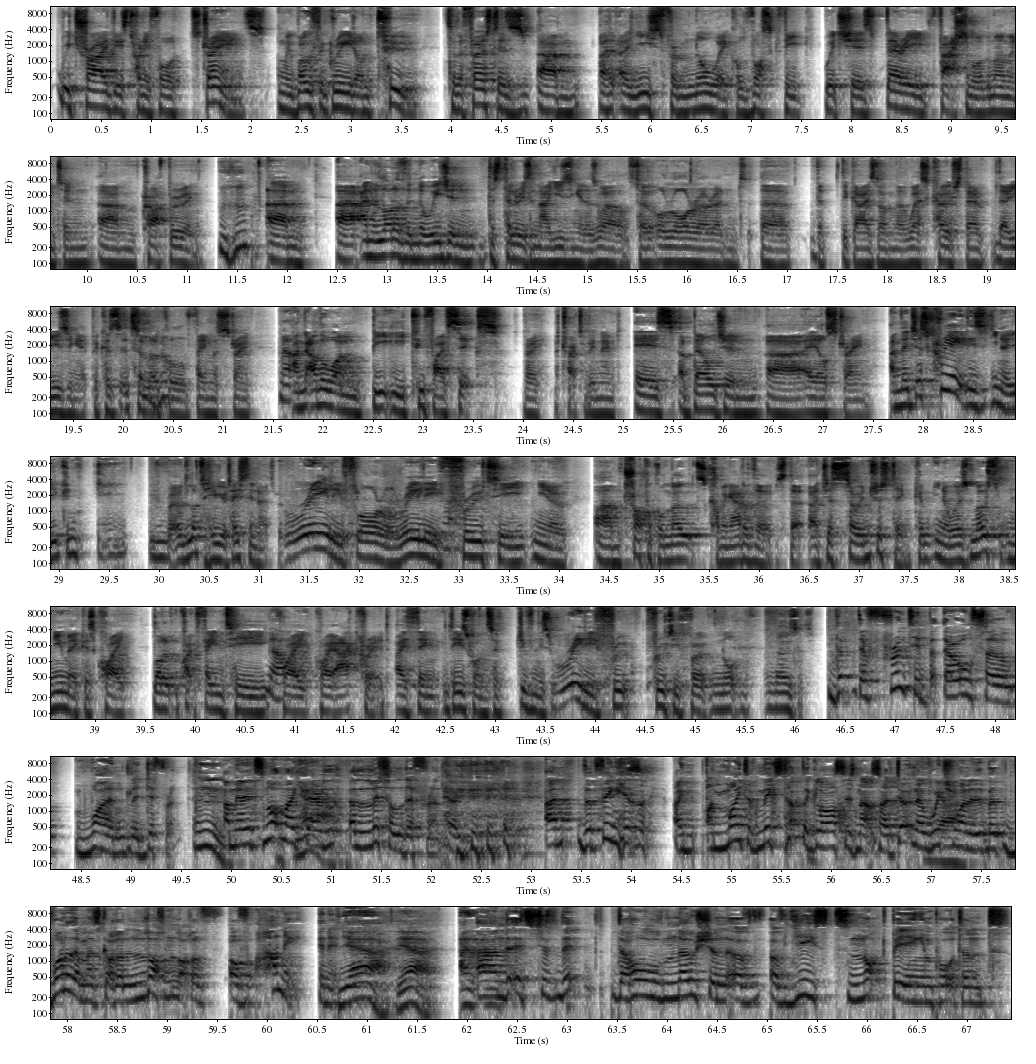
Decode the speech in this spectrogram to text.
we tried these 24 strains and we both agreed on two. So the first is um, a, a yeast from Norway called Voss kveik, which is very fashionable at the moment in um, craft brewing. Um, uh, and a lot of the Norwegian distilleries are now using it as well. So Aurora and the, the, the guys on the west coast, they're, they're using it because it's a local famous strain. And the other one, BE256, very attractively named, is a Belgian uh, ale strain. And they just create these, you know, you can, I'd love to hear your tasting notes, but really floral, really fruity, you know, um, tropical notes coming out of those that are just so interesting. You know, whereas most new makers quite, a lot of quite fainty, quite, quite acrid. I think these ones have given these really fruit, fruity fruit no- noses. They're, they're fruity, but they're also wildly different. I mean, it's not like Mm. Yeah. they're a little different. And the thing is, I, I might have mixed up the glasses now, so I don't know which Yeah. one it is, but one of them has got a lot and lot of, of honey in it. Yeah, yeah. And, And it's just the, the whole notion of, of yeasts not being important.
